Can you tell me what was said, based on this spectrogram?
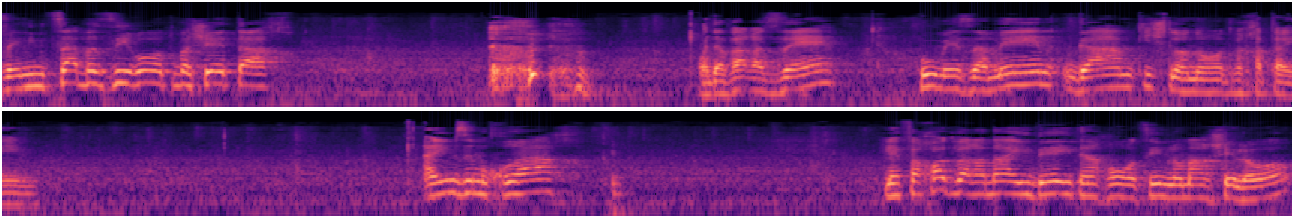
ונמצא בזירות בשטח. הדבר הזה הוא מזמן גם כישלונות וחטאים. האם זה מוכרח? לפחות ברמה האידאית אנחנו רוצים לומר שלא,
